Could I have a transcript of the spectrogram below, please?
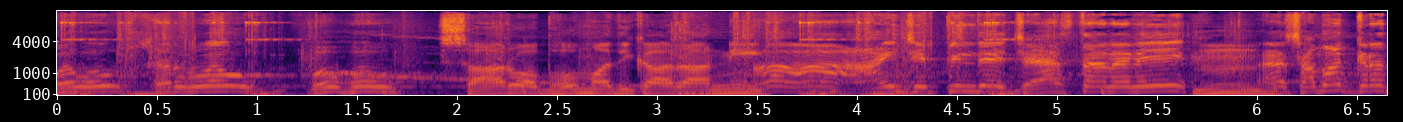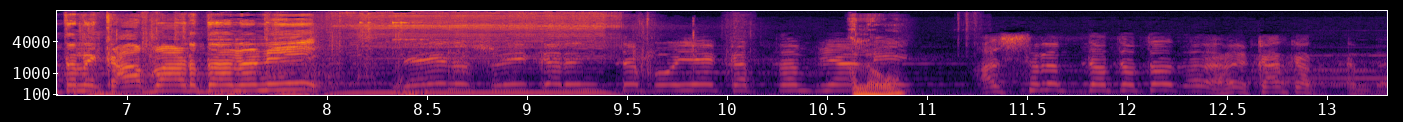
బౌ సర్వౌ బౌ బౌ సార్వభౌమాధికారాన్ని ఆ, ఆ, ఆయన చెప్పిందే చేస్తానని ఆ, సమగ్రతని కాపాడుతానని. నేను స్వీకరించబోయే కర్తవ్యాన్ని హలో? అశ్రద్ధతో ఆ, కాదు, కాదు,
